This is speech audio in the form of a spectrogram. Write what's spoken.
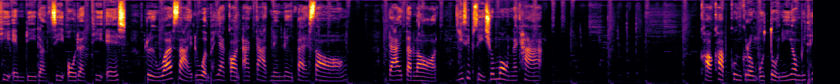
tmd.go.th หรือว่าสายด่วนพยากรณ์อากาศ 1182 ได้ตลอด 24 ชั่วโมงนะคะ ขอขอบคุณกรมอุตุนิยมวิท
